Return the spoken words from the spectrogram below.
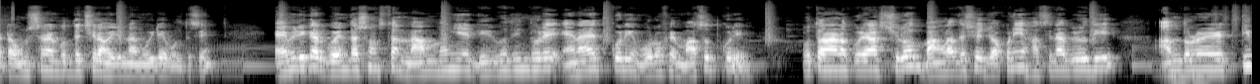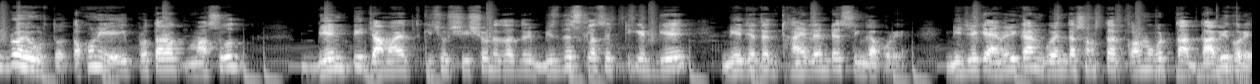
একটা অনুষ্ঠানের মধ্যে ছিলাম, এই জন্য আমি ওইটাই বলতেছি। আমেরিকার গোয়েন্দা সংস্থার নাম ভাঙিয়ে দীর্ঘদিন ধরে এনায়েত করিম ওরফে মাসুদ করিম প্রতারণা করে আসছিল। বাংলাদেশে যখনই হাসিনা বিরোধী আন্দোলনের তীব্র হয়ে উঠত, তখনই এই প্রতারক মাসুদ বিএনপি জামায়াত কিছু শীর্ষ নেতাদের বিজনেস ক্লাসের টিকিট দিয়ে নিয়ে যেতেন থাইল্যান্ডে সিঙ্গাপুরে। নিজেকে আমেরিকান গোয়েন্দা সংস্থার কর্মকর্তা দাবি করে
